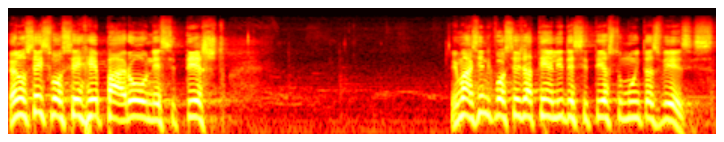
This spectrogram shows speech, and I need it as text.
Eu não sei se você reparou nesse texto. Imagine que você já tenha lido esse texto muitas vezes.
